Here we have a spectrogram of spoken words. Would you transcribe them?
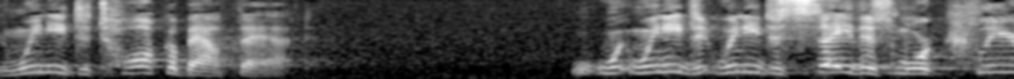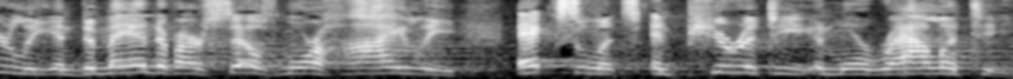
And we need to talk about that. We need, to, we need to say this more clearly and demand of ourselves more highly excellence and purity and morality.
